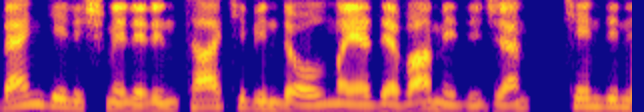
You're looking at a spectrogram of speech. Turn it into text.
Ben gelişmelerin takibinde olmaya devam edeceğim, kendini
